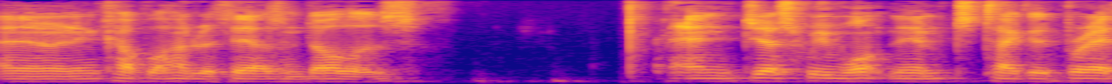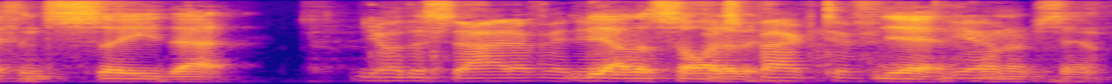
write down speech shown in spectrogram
and earning a couple of hundred thousand dollars. And just we want them to take a breath and see that, The other side of it. the yeah. other side of it. Perspective. Yeah, yeah. 100%.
